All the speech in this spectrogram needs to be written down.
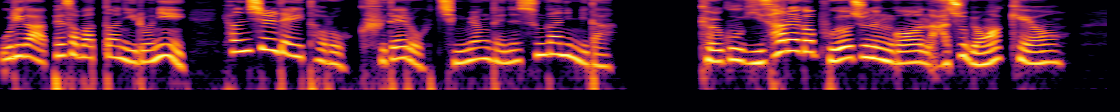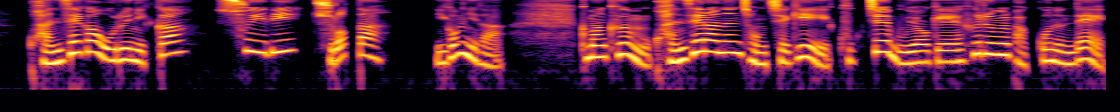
우리가 앞에서 봤던 이론이 현실 데이터로 그대로 증명되는 순간입니다. 결국 이 사례가 보여주는 건 아주 명확해요. 관세가 오르니까 수입이 줄었다. 이겁니다. 그만큼 관세라는 정책이 국제 무역의 흐름을 바꾸는데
